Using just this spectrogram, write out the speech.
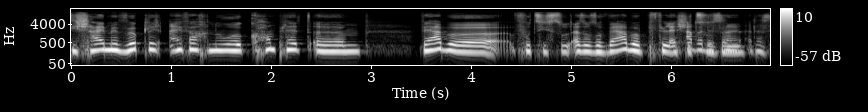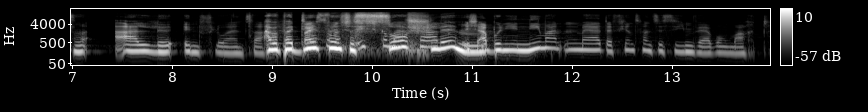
die scheinen mir wirklich einfach nur komplett ähm, Werbefuzis, zu- also so Werbefläche aber zu sein. sind, das sind alle Influencer. aber bei du, finde ich es ich so hab? schlimm. Ich abonniere niemanden mehr, der 24-7 Werbung macht.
